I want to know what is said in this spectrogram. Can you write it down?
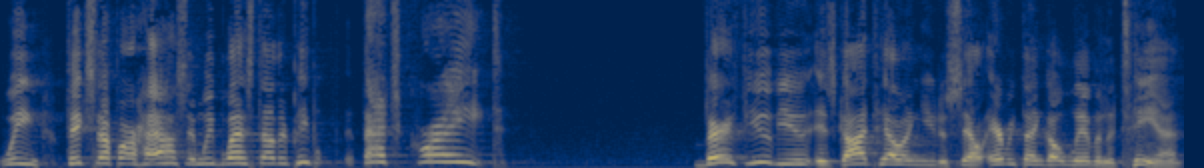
We fixed up our house and we blessed other people. That's great. Very few of you is God telling you to sell everything, go live in a tent.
